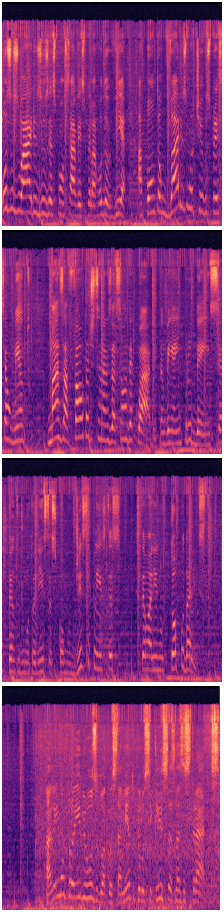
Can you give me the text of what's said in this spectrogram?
Os usuários e os responsáveis pela rodovia apontam vários motivos para esse aumento, mas a falta de sinalização adequada e também a imprudência, tanto de motoristas como de ciclistas, estão ali no topo da lista. A lei não proíbe o uso do acostamento pelos ciclistas nas estradas.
